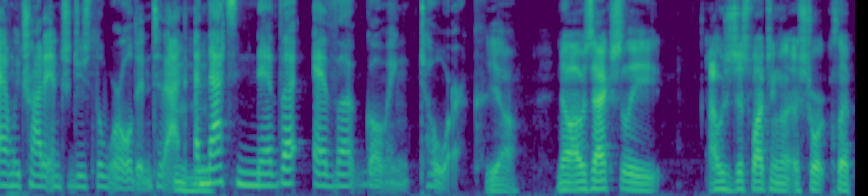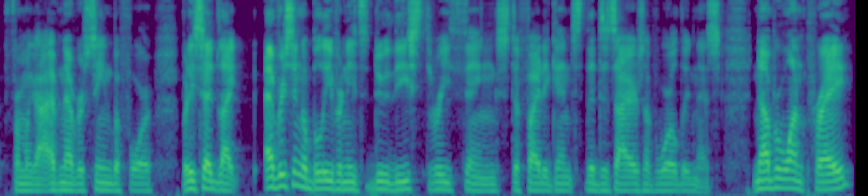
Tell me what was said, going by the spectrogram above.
and we try to introduce the world into that. Mm-hmm. And that's never ever going to work. Yeah. No, I was actually I was just watching a short clip from a guy I've never seen before, but he said like every single believer needs to do these three things to fight against the desires of worldliness. Number 1, pray,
